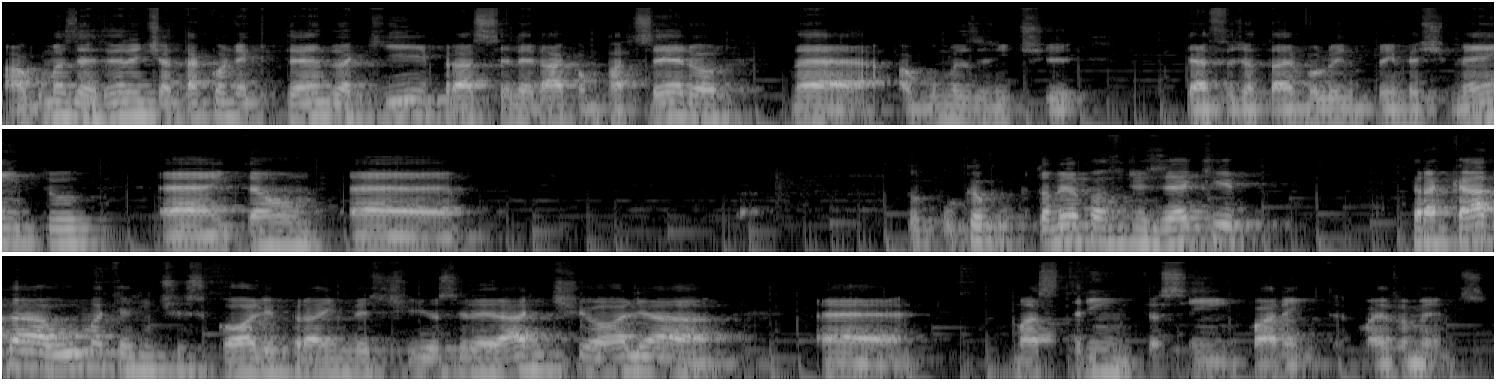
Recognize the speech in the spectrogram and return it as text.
algumas dezenas a gente já está conectando aqui para acelerar como parceiro, né? Algumas a gente dessa já está evoluindo para investimento, é, então é, o que eu também eu posso dizer é que para cada uma que a gente escolhe para investir e acelerar, a gente olha é, umas 30, assim, 40, mais ou menos.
